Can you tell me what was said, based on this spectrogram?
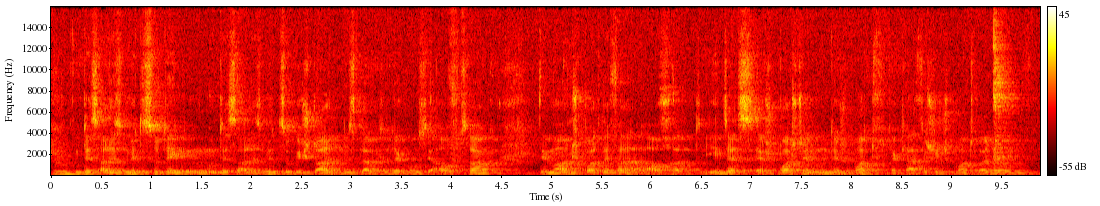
Mhm. Und das alles mitzudenken und das alles mitzugestalten, ist, glaube ich, so der große Auftrag, den man als Sportreferat auch hat, jenseits der Sportstätten und der, Sport, der klassischen Sportförderung.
